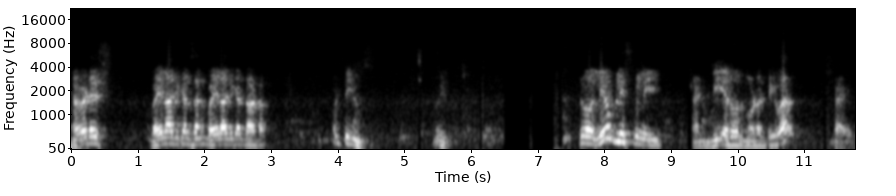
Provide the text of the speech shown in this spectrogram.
Nowadays biological son biological daughter. What's the use. so live blissfully and be a role model to your child.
